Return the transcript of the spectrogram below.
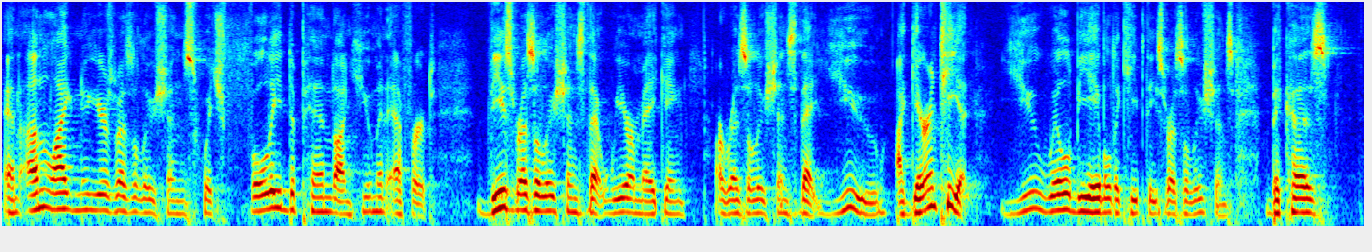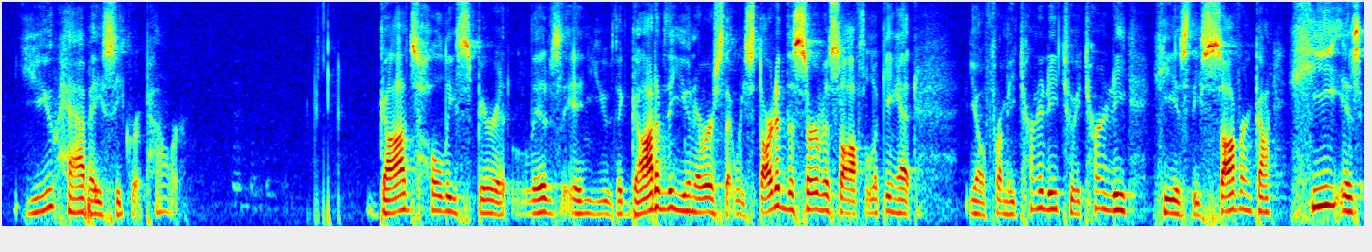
And unlike New Year's resolutions, which fully depend on human effort, these resolutions that we are making are resolutions that you, I guarantee it, you will be able to keep these resolutions because you have a secret power. God's Holy Spirit lives in you. The God of the universe that we started the service off looking at, you know, from eternity to eternity, He is the sovereign God. He is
